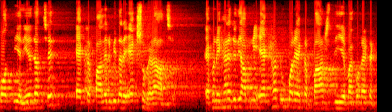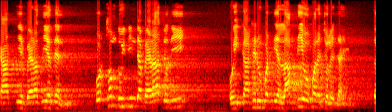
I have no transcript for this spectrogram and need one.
পথ দিয়ে নিয়ে যাচ্ছে, একটা পালের ভিতরে একশো ভেড়া আছে। এখন এখানে যদি আপনি এক হাত উপরে একটা বাঁশ দিয়ে বা কোনো একটা কাঠ দিয়ে বেড়া দিয়ে দেন, প্রথম দুই তিনটা বেড়া যদি ওই কাঠের উপর দিয়ে লাভ দিয়ে ওপারে চলে যায়, তো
